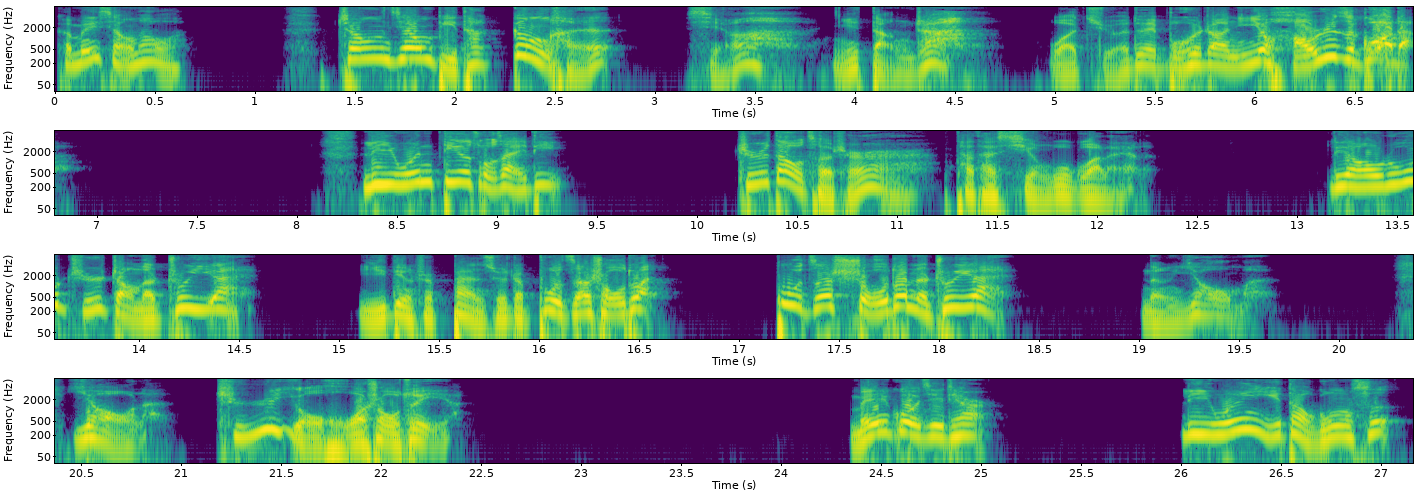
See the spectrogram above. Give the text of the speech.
可没想到啊，张江比他更狠，行，你等着，我绝对不会让你有好日子过的。李文跌坐在地，直到此时，他才醒悟过来了。了如指掌的追爱，一定是伴随着不择手段。不择手段的追爱，能要吗？要了，只有活受罪呀。没过几天，李文一到公司，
